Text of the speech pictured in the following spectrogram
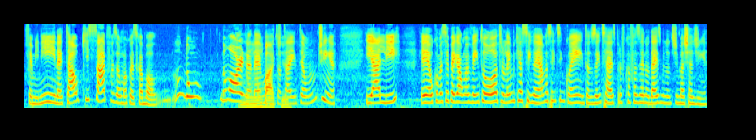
feminina e tal, que sabe fazer alguma coisa com a bola. Não, não, não orna, Não- né? não bate. Muito, tá? Então, não tinha. E ali, eu comecei a pegar um evento ou outro. Eu lembro que, assim, ganhava 150, 200 reais pra ficar fazendo 10 minutos de embaixadinha.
